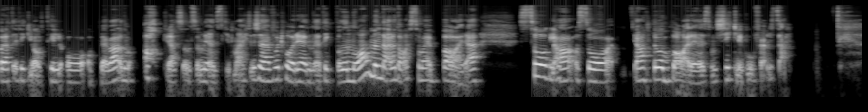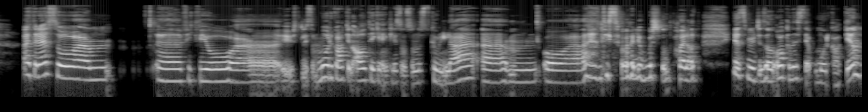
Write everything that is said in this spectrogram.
for at jeg fikk lov til å oppleve. Og det var akkurat sånn som jeg ønsket meg. Så jeg får tårer i øynene når jeg tenker på det nå, men der og da så var jeg bare så glad, og så Ja, det var bare sånn skikkelig god følelse. Og etter det så um, uh, fikk vi jo uh, ut liksom morkaken. Alt gikk egentlig sånn som det skulle. Um, og uh, det som var veldig morsomt, var at jeg spurte sånn Å, kan jeg se på morkaken?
